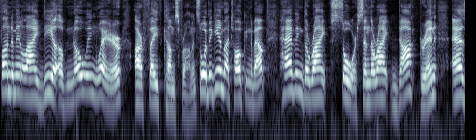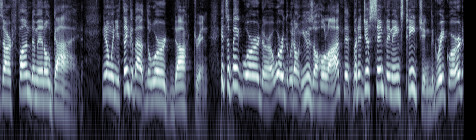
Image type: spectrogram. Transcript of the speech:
fundamental idea of knowing where our faith comes from. And so we begin by talking about having the right source and the right doctrine as our fundamental guide. You know, when you think about the word doctrine, it's a big word or a word that we don't use a whole lot, that, but it just simply means teaching. The Greek word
